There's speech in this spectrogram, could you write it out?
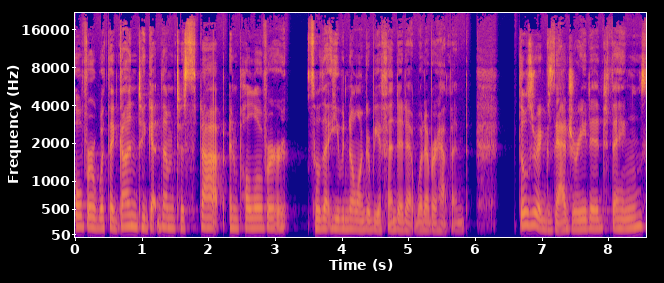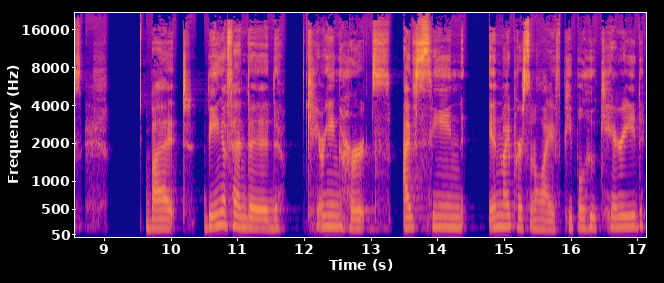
over with a gun to get them to stop and pull over so that he would no longer be offended at whatever happened. Those are exaggerated things, but being offended, carrying hurts, I've seen in my personal life people who carried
